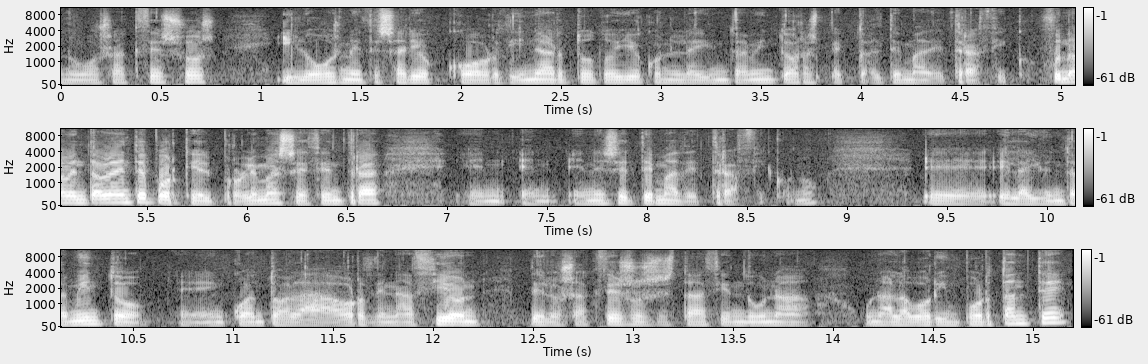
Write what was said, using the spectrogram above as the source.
nuevos accesos y luego es necesario coordinar todo ello con el ayuntamiento respecto al tema de tráfico. Fundamentalmente porque el problema se centra en, ese tema de tráfico. Eh, el ayuntamiento, en cuanto a la ordenación de los accesos, está haciendo una, labor importante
